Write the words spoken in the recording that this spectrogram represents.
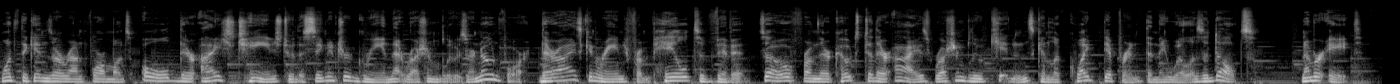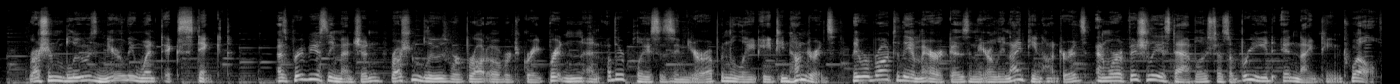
Once the kittens are around 4 months old, their eyes change to the signature green that Russian blues are known for. Their eyes can range from pale to vivid, so from their coats to their eyes, Russian blue kittens can look quite different than they will as adults. Number 8. Russian blues nearly went extinct. As previously mentioned, Russian blues were brought over to Great Britain and other places in Europe in the late 1800s. They were brought to the Americas in the early 1900s and were officially established as a breed in 1912.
